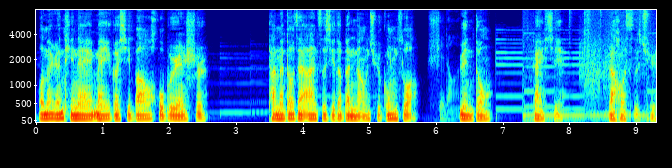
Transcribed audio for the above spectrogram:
我们人体内每一个细胞互不认识。他们都在按自己的本能去工作、运动、代谢，然后死去。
